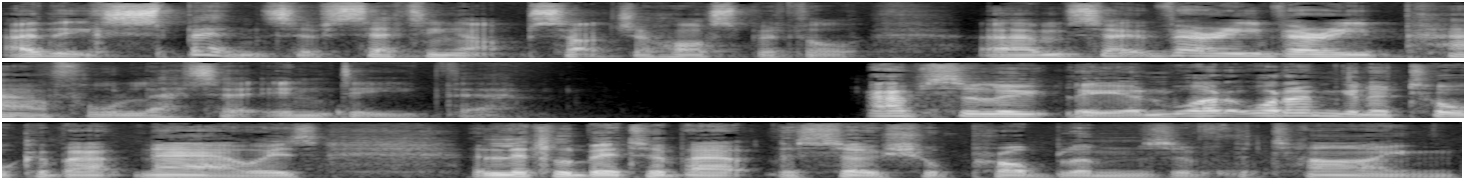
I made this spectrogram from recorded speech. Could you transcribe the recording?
at the expense of setting up such a hospital. Um, so, very, very powerful letter indeed there. Absolutely. And what, what I'm going to talk about now is a little bit about the social problems of the time.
